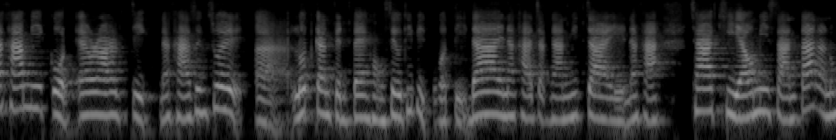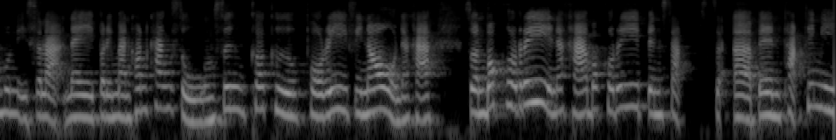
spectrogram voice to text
นะคะมีกรดแอราจิกนะคะ ซึ่งช่วยลดการเปลี่ยนแปลงของเซลล์ที่ผิดปกติได้นะคะ จากงานวิจัยนะคะ ชาเขียวมีสารต้านอนุมูลอิสระในปริมาณค่อนข้างสูง ซึ่งก็คือโพลีฟีนอลนะคะ ส่วนบรอกโคลีนะคะบรอกโคลีเป็นสักเป็นผักที่มี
